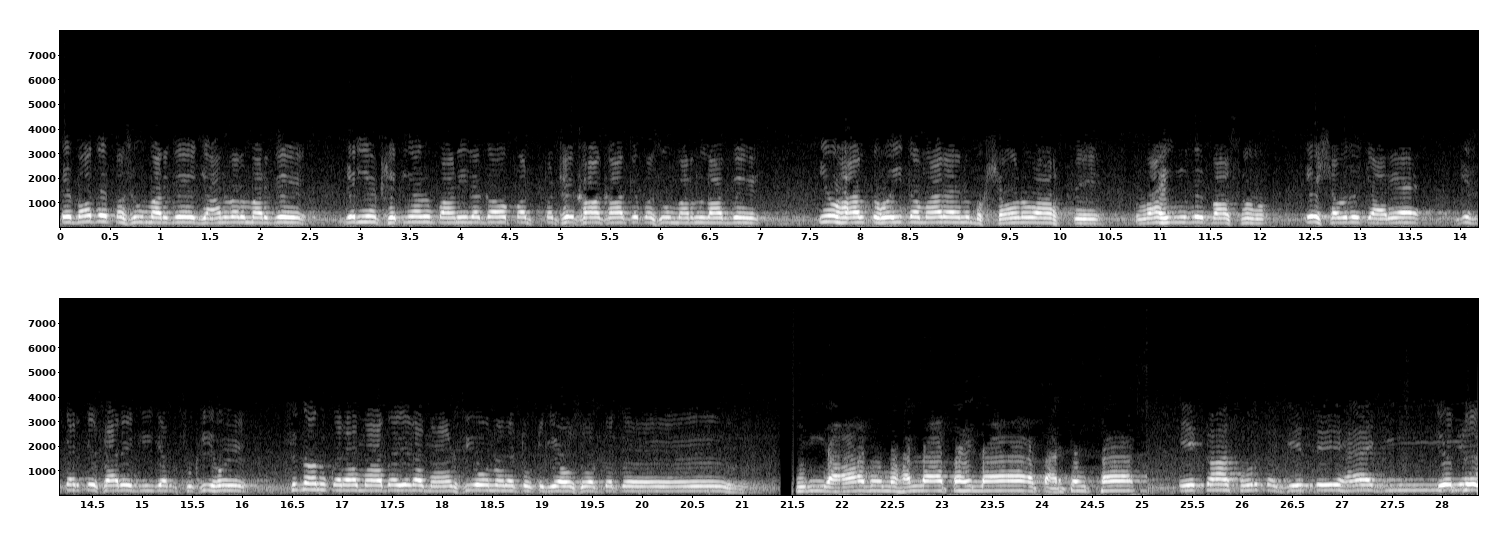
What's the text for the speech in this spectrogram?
ਤੇ ਬਹੁਤੇ ਪਸ਼ੂ ਮਰ ਗਏ, ਜਾਨਵਰ ਮਰ ਗਏ। ਜਿਹੜੀਆਂ ਖੇਤੀਆਂ ਨੂੰ ਪਾਣੀ ਲੱਗਾ, ਉਹ ਪੱਠੇ ਖਾ ਖਾ ਕੇ ਪਸ਼ੂ ਮਰਨ ਲੱਗ ਗਏ। ਇਉਂ ਹਾਲਤ ਹੋਈ ਤਾਂ ਮਹਾਰਾਜ ਨੂੰ ਬਖਸ਼ਾਉਣ ਵਾਸਤੇ ਵਾਹਿਗੁਰੂ ਦੇ ਪਾਸੋਂ ਇਹ ਸ਼ਬਦ ਉਚਾਰਿਆ, ਜਿਸ ਕਰਕੇ ਸਾਰੇ ਜੀ ਜਨ ਸੁਖੀ ਹੋਏ। ਸਿੱਧਾਂ ਨੂੰ ਕਰਾਮਾਤ ਦਾ ਜਿਹੜਾ ਮਾਣ ਸੀ ਉਹ ਉਹਨਾਂ ਦਾ ਟੁੱਟ ਗਿਆ ਉਸ ਵਕਤ। ਸ੍ਰੀ ਰਾਗ ਮਹੱਲਾ ਪਹਿਲਾ ਘਰ ਚੌਥਾ ਏਕਾ ਸੁਰਤ ਜੀਤੇ ਹੈ ਜੀ ਇੱਥੇ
